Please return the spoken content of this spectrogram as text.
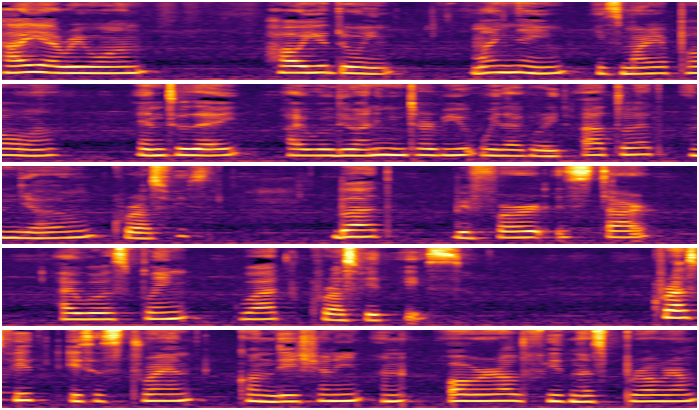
Hi everyone, how are you doing? My name is Maria Paula, and today I will do an interview with a great athlete and young CrossFit. But before I start, I will explain what CrossFit is. CrossFit is a strength, conditioning, and overall fitness program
